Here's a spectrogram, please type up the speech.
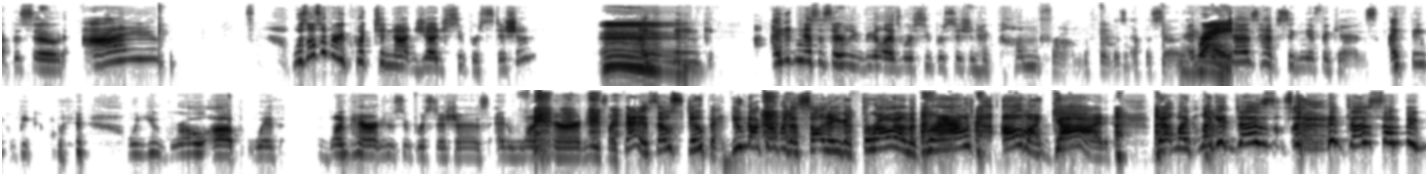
episode, I was also very quick to not judge superstition. Mm. I think I didn't necessarily realize where superstition had come from before this episode. And Right. it does have significance. I think be- when you grow up with one parent who's superstitious and one parent who's like, that is so stupid. You knocked over the salt, now you're gonna throw it on the ground. Oh my God. That like like it does it does something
